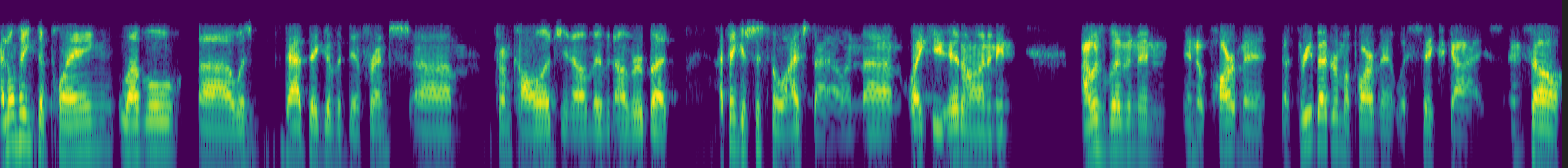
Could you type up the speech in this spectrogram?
I don't think the playing level uh, was that big of a difference um, from college, you know, moving over. But I think it's just the lifestyle. And um, like you hit on, I mean, I was living in an apartment, a three bedroom apartment with six guys. And so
